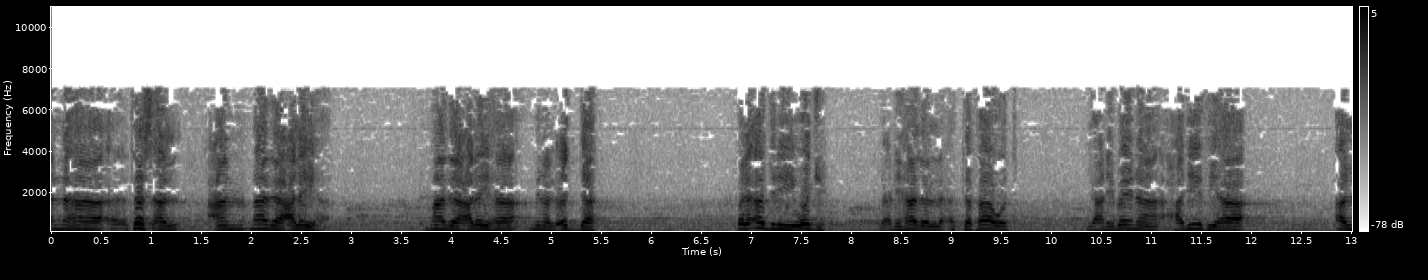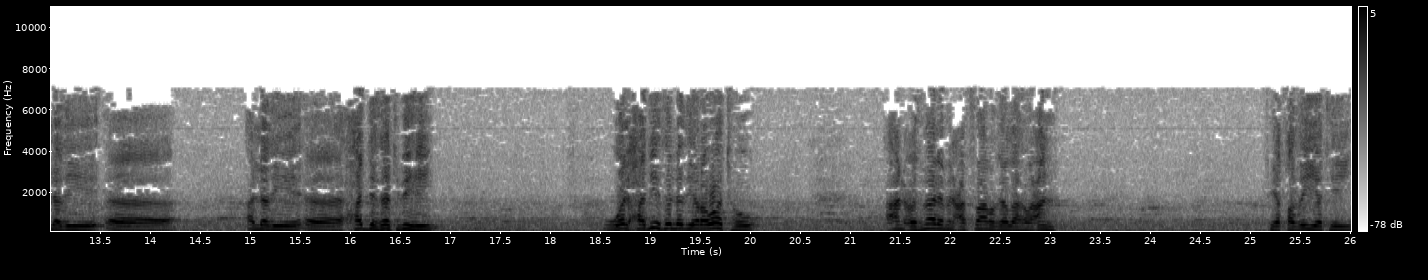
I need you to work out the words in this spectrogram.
أنها تسأل عن ماذا عليها ماذا عليها من العدة. فلا أدري وجه يعني هذا التفاوت يعني بين حديثها الذي آه الذي آه حدثت به والحديث الذي روته عن عثمان بن عفان رضي الله عنه في قضية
